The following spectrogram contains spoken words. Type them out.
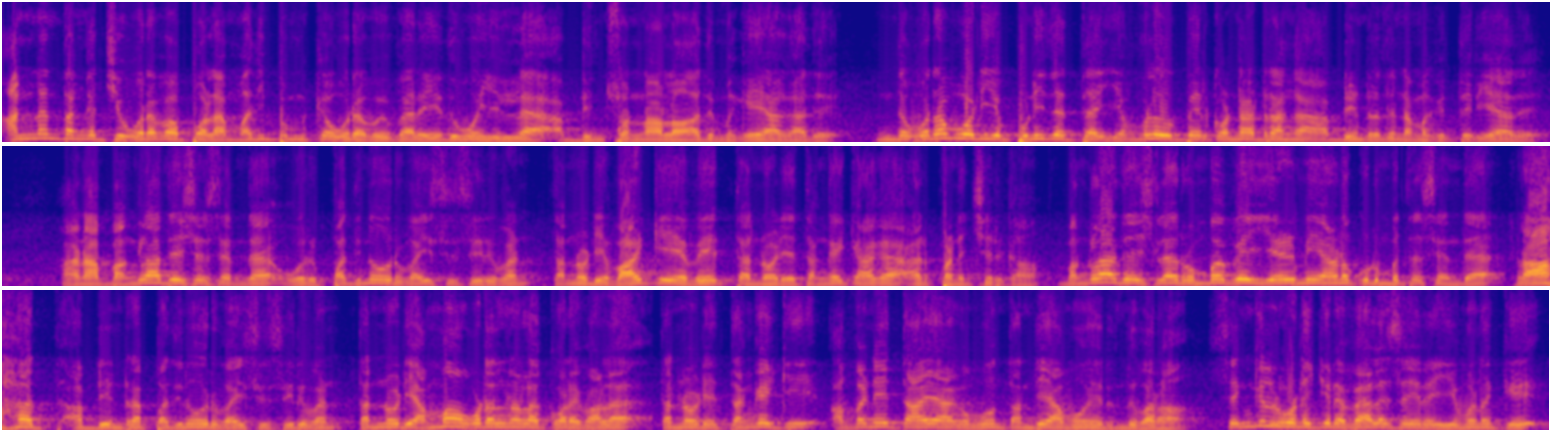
அண்ணன் தங்கச்சி உறவை போல மதிப்புமிக்க உறவு வேற எதுவும் இல்லை அப்படின்னு சொன்னாலும் அது மிகையாகாது. இந்த உறவோடைய புனிதத்தை எவ்வளவு பேர் கொண்டாடுறாங்க அப்படின்றது நமக்கு தெரியாது. ஆனால் பங்களாதேஷை சேர்ந்த ஒரு பதினோரு வயசு சிறுவன் தன்னுடைய வாழ்க்கையவே தன்னுடைய தங்கைக்காக அர்ப்பணிச்சிருக்கான். பங்களாதேஷில் ரொம்பவே ஏழ்மையான குடும்பத்தை சேர்ந்த ராஹத் அப்படின்ற பதினோரு வயசு சிறுவன் தன்னுடைய அம்மா உடல்நல குறைவால் தன்னுடைய தங்கைக்கு அவனே தாயாகவும் தந்தையாகவும் இருந்து வரான். செங்கல் உடைக்கிற வேலை செய்கிற இவனுக்கு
